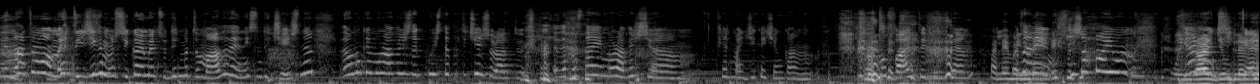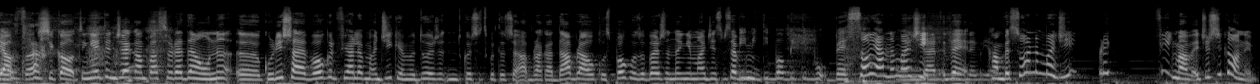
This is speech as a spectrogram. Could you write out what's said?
dhe në atë moment të gjithë më shikojnë me çudinë më të madhe dhe nisën të qeshin dhe unë nuk e mora vesh se ku ishte për të qeshur aty. Edhe pastaj i mora vesh që fjalët magjike qenkan më fal të lutem. Faleminderit. Kisha faj unë. Wingardium Leviosa. Shiko, të njëjtën gjë kam pasur edhe unë, kur isha e vogël, fjala magjike më dukej sikur të thuash abrakadabra, hokus pokus, të bësh ndonjë magji, sepse bibiti bobiti bu. Besoja në magji dhe kam besuar në magji prej filmave që shikonim.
